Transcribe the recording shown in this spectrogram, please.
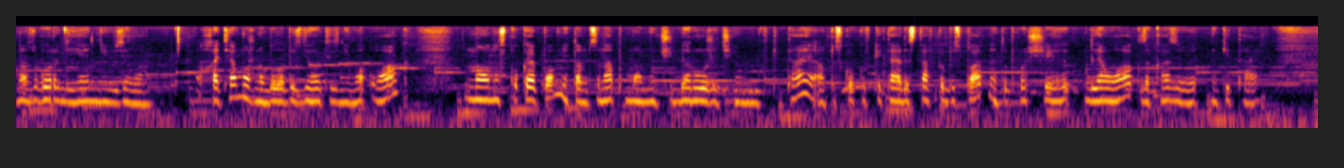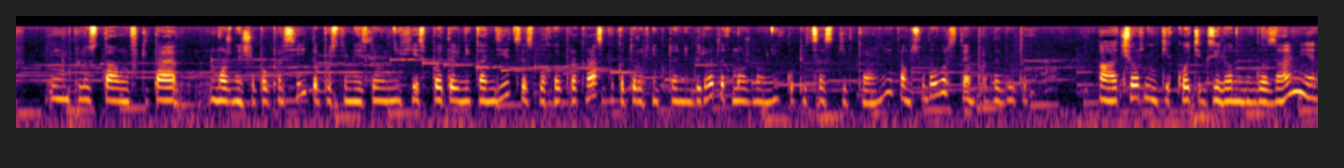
у нас в городе я не взяла. Хотя можно было бы сделать из него УАК, но, насколько я помню, там цена, по-моему, чуть дороже, чем в Китае, а поскольку в Китае доставка бесплатная, то проще для УАК заказывать на Китае. Плюс там в Китае можно еще попросить, допустим, если у них есть пэтовни кондиции с плохой прокраской, которых никто не берет, их можно у них купить со скидкой. Они там с удовольствием продадут их. А черненький котик с зелеными глазами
